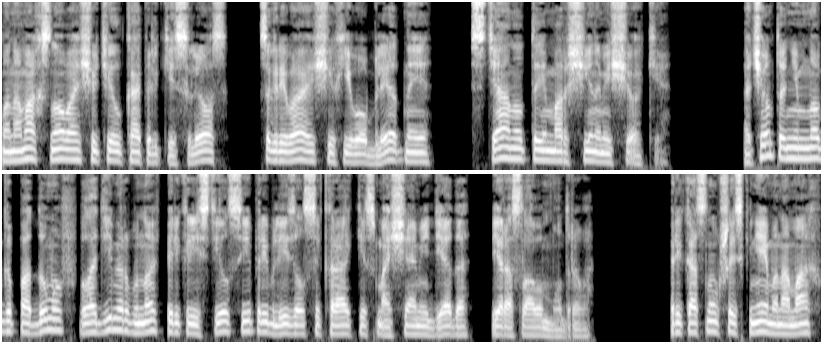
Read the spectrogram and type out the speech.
Мономах снова ощутил капельки слез, согревающих его бледные, стянутые морщинами щеки. О чем-то немного подумав, Владимир вновь перекрестился и приблизился к раке с мощами деда Ярослава Мудрого. Прикоснувшись к ней, Мономах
